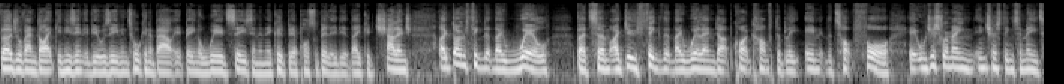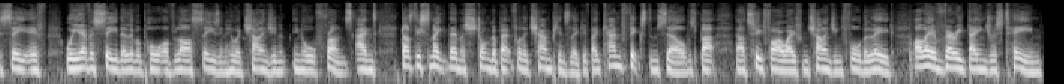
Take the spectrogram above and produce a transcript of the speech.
Virgil van Dijk in his interview was even talking about it being a weird season and there could be a possibility that they could challenge. I don't think that they will. But um, I do think that they will end up quite comfortably in the top four. It will just remain interesting to me to see if we ever see the Liverpool of last season who are challenging in all fronts. And does this make them a stronger bet for the Champions League? If they can fix themselves but are too far away from challenging for the league, are they a very dangerous team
